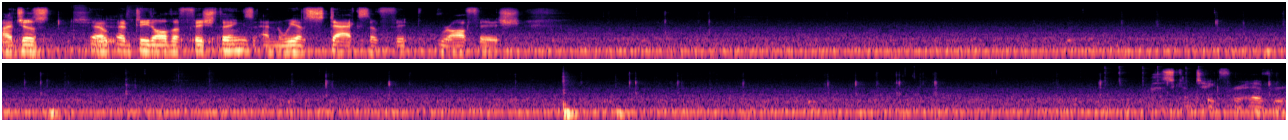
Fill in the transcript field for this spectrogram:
I just emptied all the fish things, and we have stacks of fi- raw fish. This is gonna take forever.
